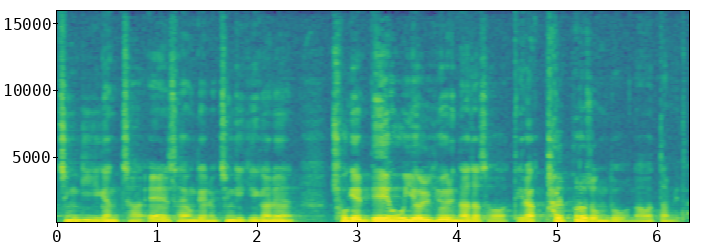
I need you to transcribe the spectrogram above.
증기기관차에 사용되는 증기기관은 초기에 매우 열 효율이 낮아서 대략 8% 정도 나왔답니다.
